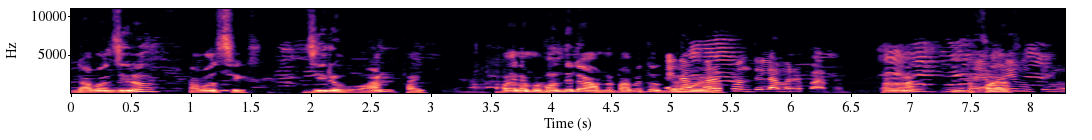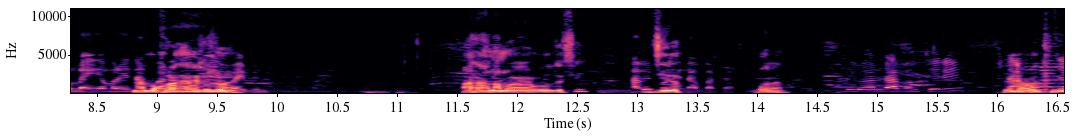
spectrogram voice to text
double zero double six zero one five আপনার এই নাম্বার ফোন দিলে আপনার পাবে তো? ফোন দিলে আমারে পাবে। না? নাম্বার খোলা থাকে সবসময়? আচ্ছা নাম্বার বলতেছি। জিরো- বলেন। Zero one double three double three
